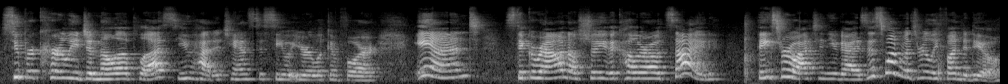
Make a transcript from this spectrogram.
super curly Jamila Plus, you had a chance to see what you were looking for. And stick around, I'll show you the color outside. Thanks for watching you guys. This one was really fun to do.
